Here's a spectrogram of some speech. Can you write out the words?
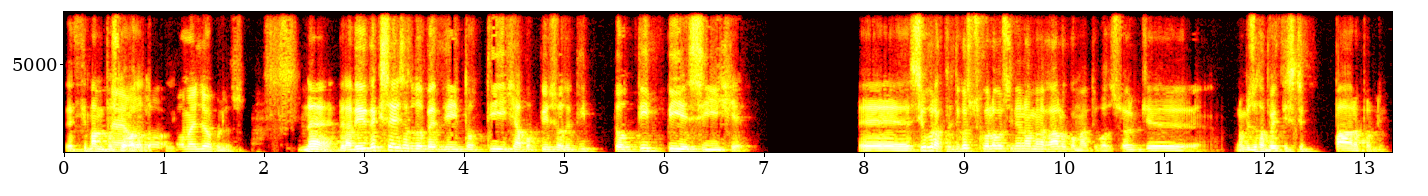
Δεν θυμάμαι πώς ε, λέγονταν το παιδί. Ο Μελιόπουλος. Ναι, δηλαδή δεν ξέρεις αυτό το παιδί το τι είχε από πίσω, το τι, το τι πίεση είχε. Ε, σίγουρα ο αθλητικός ψυχολόγος είναι ένα μεγάλο κομμάτι του ποδοσφαίρου και νομίζω θα βοηθήσει πάρα πολύ.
